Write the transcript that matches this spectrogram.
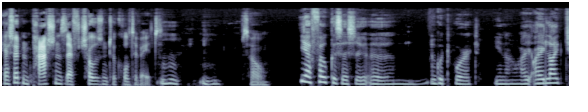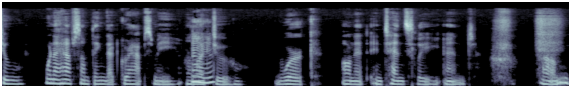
There are certain passions they've chosen to cultivate. Mm-hmm. Mm-hmm. So yeah, focus is a, a, a good word. You know, I, I like to, when I have something that grabs me, I mm-hmm. like to work on it intensely and, um,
